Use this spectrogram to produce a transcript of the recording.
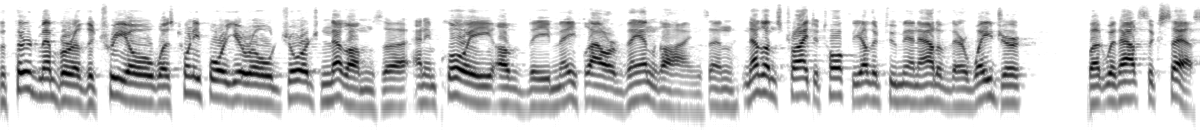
The third member of the trio was 24 year old George Nellums, uh, an employee of the Mayflower Van Lines. And Nellums tried to talk the other two men out of their wager, but without success.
